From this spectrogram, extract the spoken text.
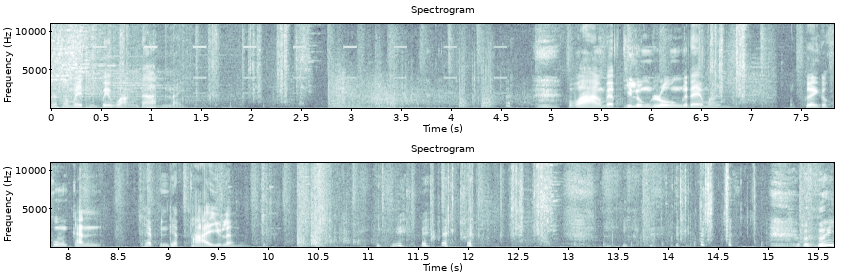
แล้วทำไมถึงไปวางด้านในวางแบบที่โล่งๆก็ได้มั้งเพื่อนก็คุ้มกันแทบเป็นแทบตายอยู่แล้ว อุ้ย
